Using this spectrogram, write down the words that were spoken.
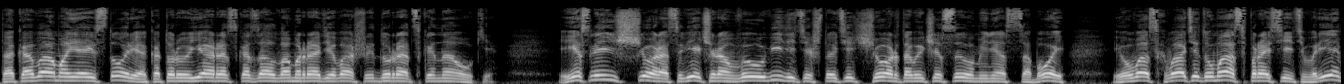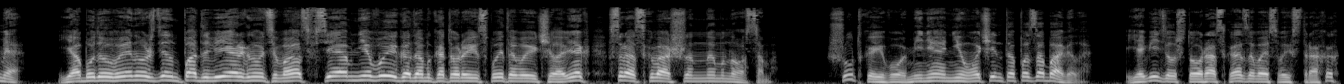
Такова моя история, которую я рассказал вам ради вашей дурацкой науки. Если еще раз вечером вы увидите, что эти чертовы часы у меня с собой, и у вас хватит ума спросить время, я буду вынужден подвергнуть вас всем невыгодам, которые испытывает человек с расквашенным носом. Шутка его меня не очень-то позабавила. Я видел, что, рассказывая о своих страхах,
